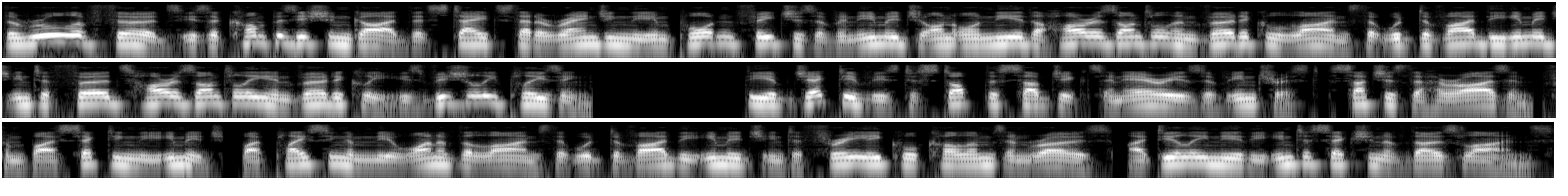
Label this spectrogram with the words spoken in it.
The rule of thirds is a composition guide that states that arranging the important features of an image on or near the horizontal and vertical lines that would divide the image into thirds horizontally and vertically is visually pleasing. The objective is to stop the subjects and areas of interest such as the horizon from bisecting the image, by placing them near one of the lines that would divide the image into three equal columns and rows, ideally near the intersection of those lines.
